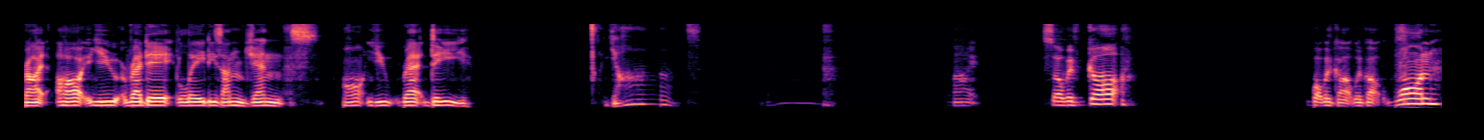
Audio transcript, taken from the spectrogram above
right, are you ready, ladies and gents? Are you ready? Yes. Yes. Right. So we've got... What we've got? We've got one,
